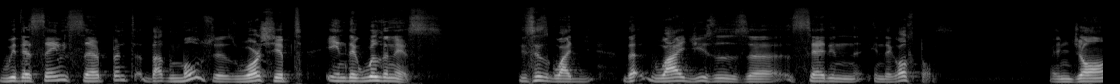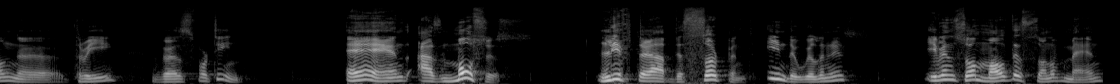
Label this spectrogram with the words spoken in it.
with the same serpent that Moses worshipped in the wilderness. This is why, that, why Jesus uh, said in, in the Gospels, in John uh, 3, verse 14. And as Moses lifted up the serpent in the wilderness, even so must the Son of Man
